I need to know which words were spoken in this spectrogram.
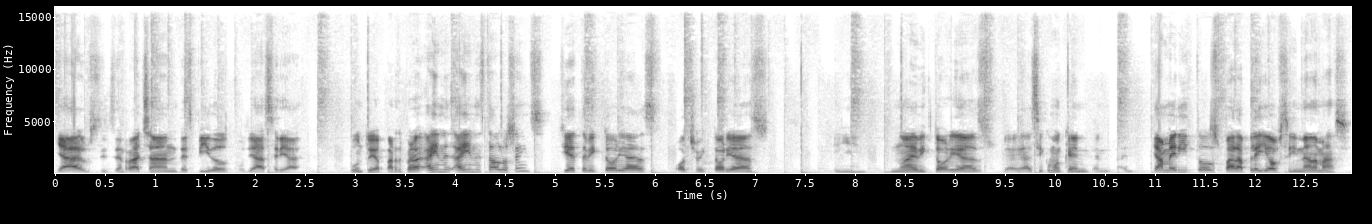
Ya si se enrachan, despidos, pues ya sería punto y aparte. Pero ahí, ahí han estado los Saints. Siete victorias, ocho victorias y nueve victorias. Así como que ya meritos para playoffs y nada más.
